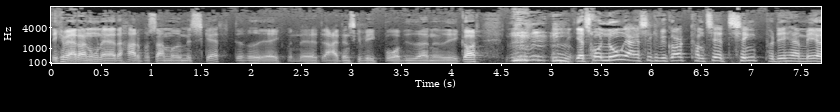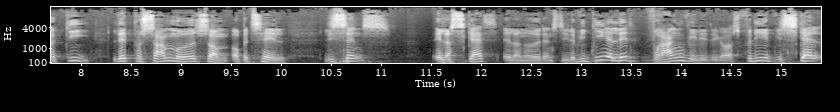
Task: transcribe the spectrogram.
Det kan være, at der er nogen af jer, der har det på samme måde med skat. Det ved jeg ikke, men øh, nej, den skal vi ikke bore videre ned i. Godt. jeg tror, at nogle gange så kan vi godt komme til at tænke på det her med at give lidt på samme måde som at betale licens eller skat, eller noget i den stil. vi giver lidt vrangvilligt, ikke også? Fordi at vi skal,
